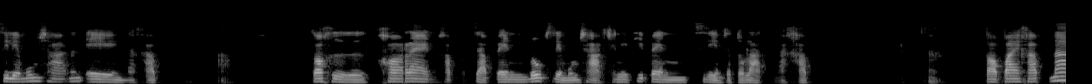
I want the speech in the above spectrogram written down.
สี่เหลี่ยมมุมฉากนั่นเองนะครับก็คือข้อแรกนะครับจะเป็นรูปสี่เหลี่ยมมุมฉากชนิดที่เป็นสี่เหลี่ยมจัตุรัสนะครับ ต่อไปครับหน้า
